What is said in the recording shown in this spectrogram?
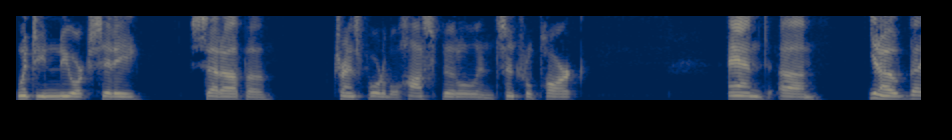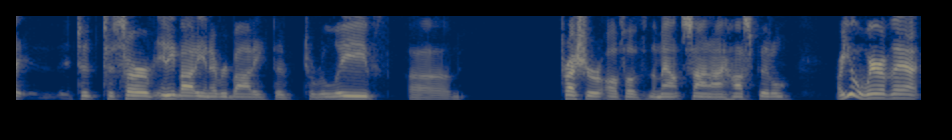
went to New York City, set up a transportable hospital in Central Park, and um, you know they to, to serve anybody and everybody, to, to relieve uh, pressure off of the Mount Sinai Hospital. Are you aware of that?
